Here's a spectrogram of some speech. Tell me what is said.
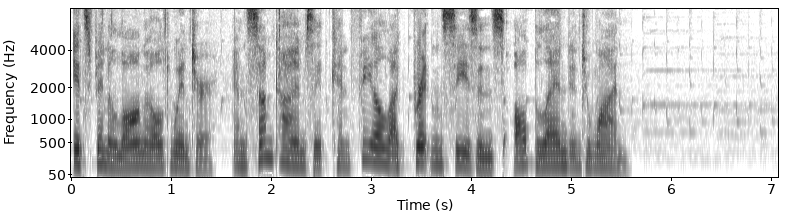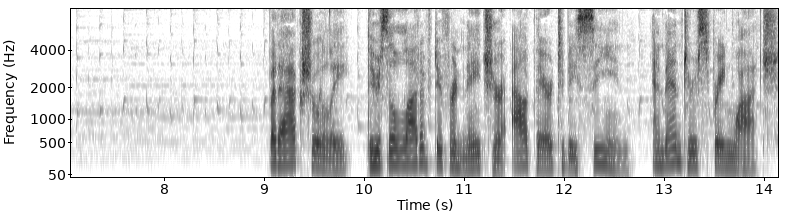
It's been a long old winter, and sometimes it can feel like Britain's seasons all blend into one. But actually, there's a lot of different nature out there to be seen, and enter Springwatch.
